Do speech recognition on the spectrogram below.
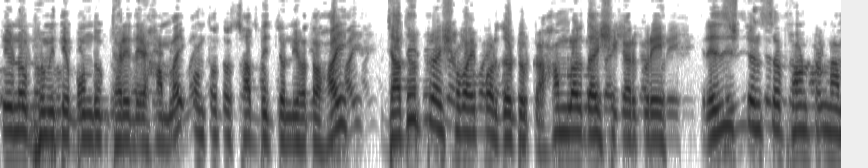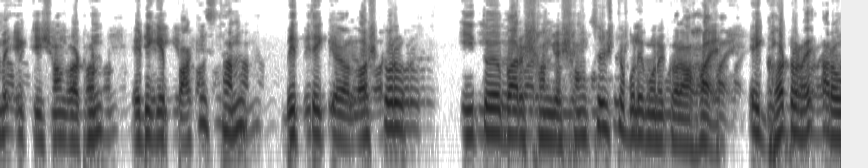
তৃণভূমিতে বন্দুকধারীদের হামলায় অন্তত ছাব্বিশ জন নিহত হয়। যাদের প্রায় সবাই পর্যটক। হামলার দায় স্বীকার করে রেজিস্ট্যান্স ফ্রন্ট নামে একটি সংগঠন এটিকে পাকিস্তান ভিত্তিক লস্কর ই তৈবার সঙ্গে সংশ্লিষ্ট বলে মনে করা হয়। এই ঘটনায় আরও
